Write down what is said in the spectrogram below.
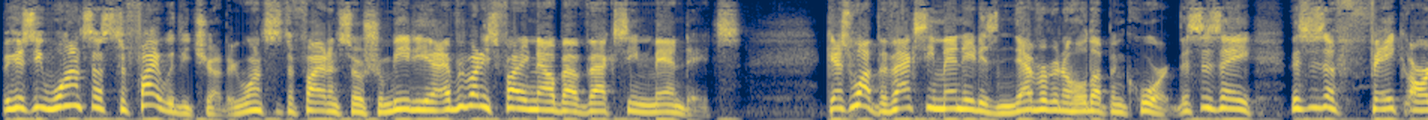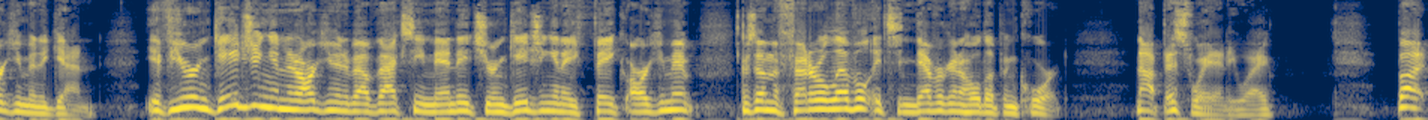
Because he wants us to fight with each other. He wants us to fight on social media. Everybody's fighting now about vaccine mandates Guess what? The vaccine mandate is never going to hold up in court. This is a this is a fake argument again. If you're engaging in an argument about vaccine mandates, you're engaging in a fake argument because on the federal level, it's never going to hold up in court. Not this way anyway. But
